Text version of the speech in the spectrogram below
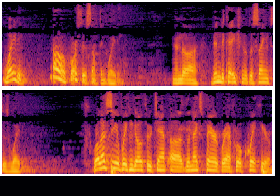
waiting. No, of course there's something waiting. And, uh, vindication of the saints is waiting. Well, let's see if we can go through chap- uh, the next paragraph real quick here.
